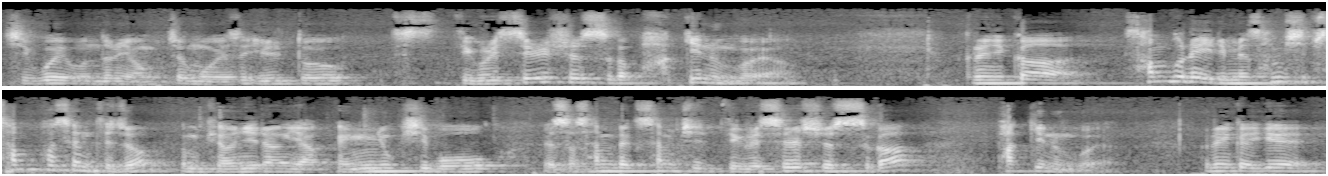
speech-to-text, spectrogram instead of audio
지구의 온도는 0.5에서 1도 디그리 셀시어스가 바뀌는 거예요. 그러니까 3분의 1이면 33%죠. 그럼 변이량이 약 165에서 330 디그리 셀시어스가 바뀌는 거예요. 그러니까 이게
